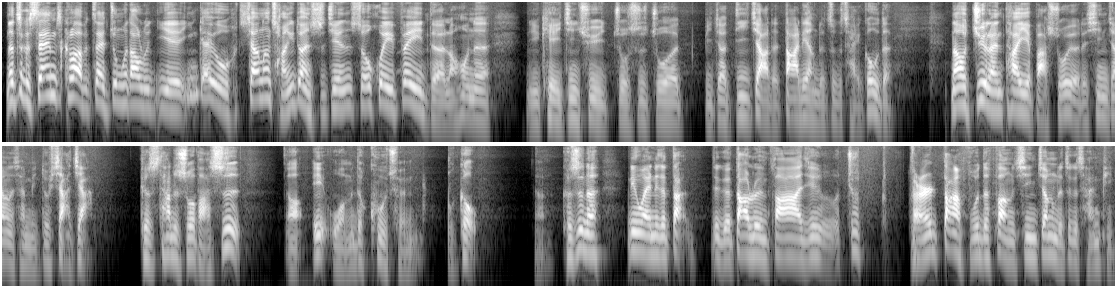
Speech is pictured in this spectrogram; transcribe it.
那这个 Sam's Club 在中国大陆也应该有相当长一段时间收会费的，然后呢，你可以进去就是做比较低价的大量的这个采购的。然后居然他也把所有的新疆的产品都下架，可是他的说法是。啊，诶，我们的库存不够啊，可是呢，另外那个大那个大润发啊，就就反而大幅的放新疆的这个产品，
